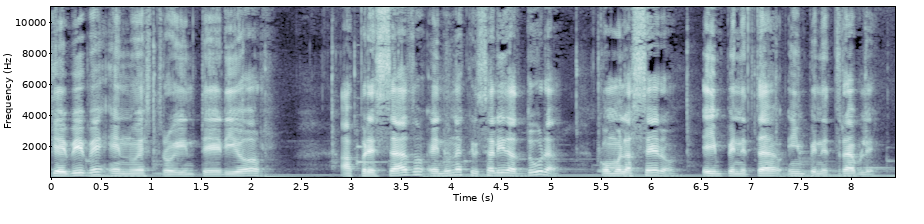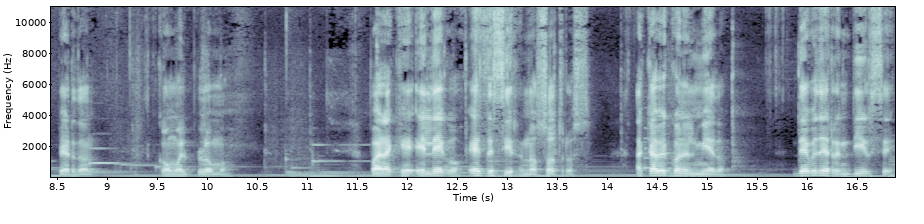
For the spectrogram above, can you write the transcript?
que vive en nuestro interior, apresado en una crisálida dura como el acero e impenetrable, perdón, como el plomo. Para que el ego, es decir, nosotros, acabe con el miedo, debe de rendirse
